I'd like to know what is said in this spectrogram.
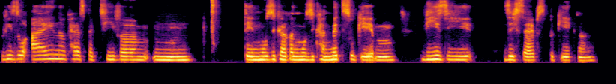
wie so eine Perspektive mh, mm, den Musikerinnen und Musikern mitzugeben, wie sie sich selbst begegnen.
